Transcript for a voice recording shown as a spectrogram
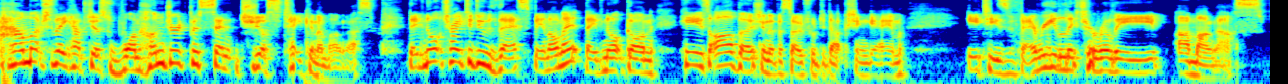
How much they have just 100% just taken Among Us. They've not tried to do their spin on it. They've not gone, here's our version of a social deduction game. It is very literally Among Us.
